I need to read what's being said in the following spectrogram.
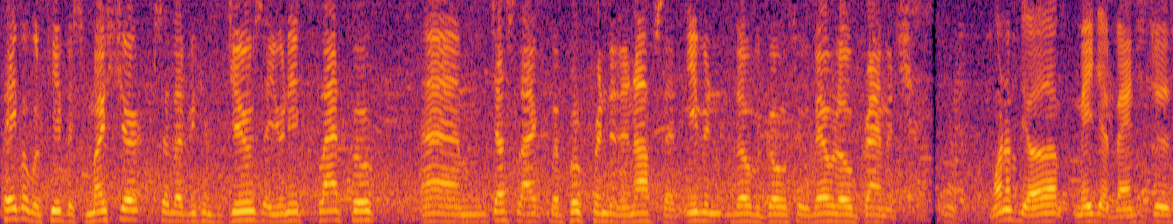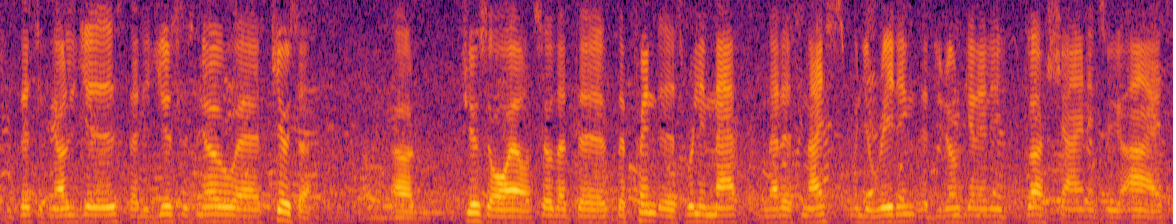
paper will keep its moisture so that we can produce a unique flat book um, just like a book printed in offset, even though we go to very low grammage. One of the other major advantages with this technology is that it uses no uh, fuser, uh, fuser oil, so that the, the print is really matte. And that is nice when you're reading, that you don't get any gloss shine into your eyes.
